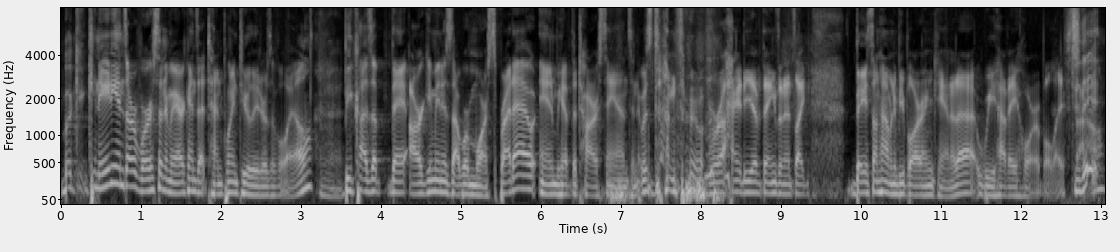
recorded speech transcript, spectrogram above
but C- Canadians are worse than Americans at 10.2 liters of oil because of, the argument is that we're more spread out and we have the tar sands, and it was done through a variety of things, and it's like based on how many people are in Canada, we have a horrible lifestyle.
